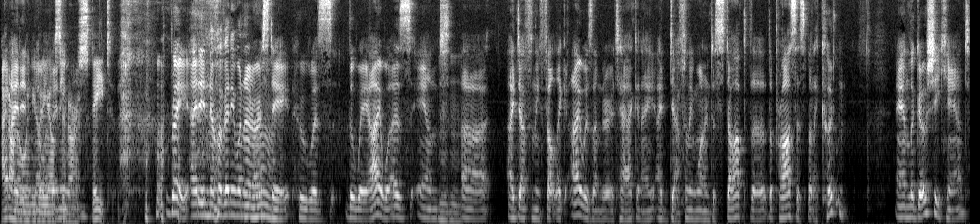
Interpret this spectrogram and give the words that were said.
I don't I know know anybody of else in our state. right? I didn't know of anyone in our Mm. state who was the way I was, and Mhm. uh, I definitely felt like I was under attack, and I, I definitely wanted to stop the the process, but I couldn't, and Legoshi can't.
